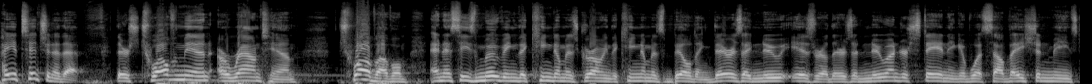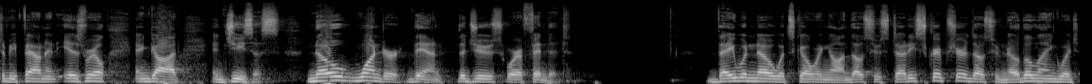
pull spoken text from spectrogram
Pay attention to that. There's 12 men around him, 12 of them, and as he's moving, the kingdom is growing, the kingdom is building. There is a new Israel. There's a new understanding of what salvation means to be found in Israel and God and Jesus. No wonder then the Jews were offended. They would know what's going on. Those who study scripture, those who know the language,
